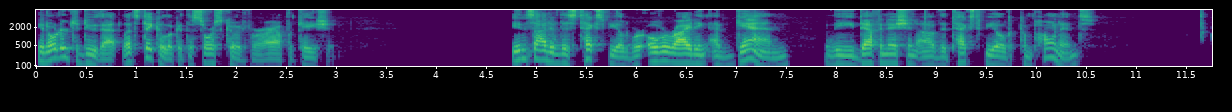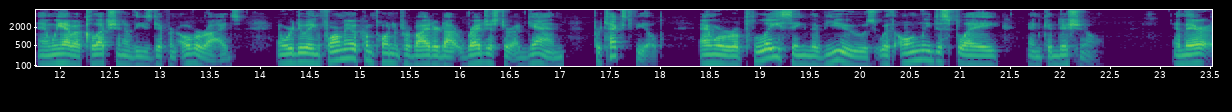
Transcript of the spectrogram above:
In order to do that, let's take a look at the source code for our application. Inside of this text field, we're overriding again the definition of the text field component, and we have a collection of these different overrides, and we're doing Formio component provider.register again for text field, and we're replacing the views with only display and conditional. And there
